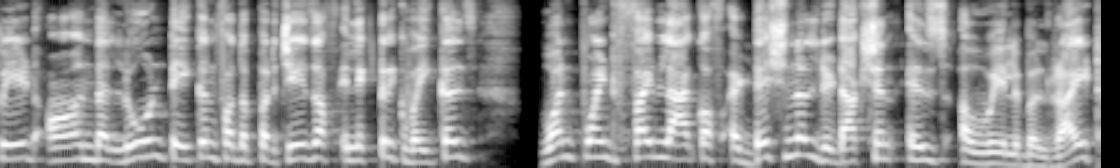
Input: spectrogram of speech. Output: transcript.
paid on the loan taken for the purchase of electric vehicles 1.5 lakh of additional deduction is available right?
